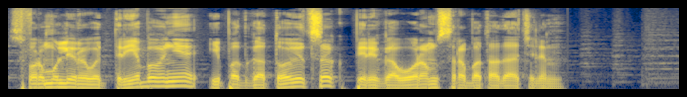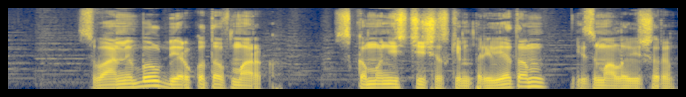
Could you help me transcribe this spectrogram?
сформулировать требования и подготовиться к переговорам с работодателем. С вами был Беркутов Марк. С коммунистическим приветом из Малой Вишеры.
